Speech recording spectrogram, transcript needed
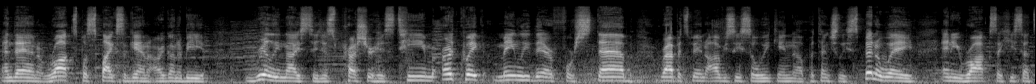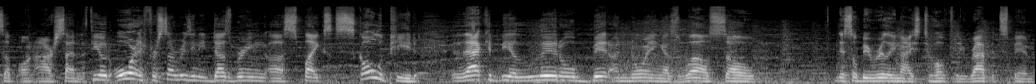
and then rocks plus spikes again are going to be really nice to just pressure his team. Earthquake mainly there for stab, rapid spin obviously so we can uh, potentially spin away any rocks that he sets up on our side of the field or if for some reason he does bring uh, Spike's Scolipede, that could be a little bit annoying as well. So this will be really nice to hopefully rapid spin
